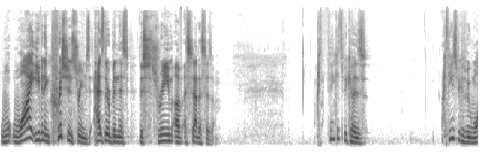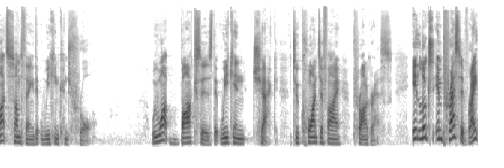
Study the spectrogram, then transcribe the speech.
why even in Christian streams has there been this, this stream of asceticism? I think it's because I think it's because we want something that we can control. We want boxes that we can check to quantify progress. It looks impressive, right?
